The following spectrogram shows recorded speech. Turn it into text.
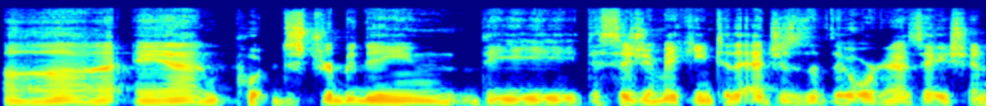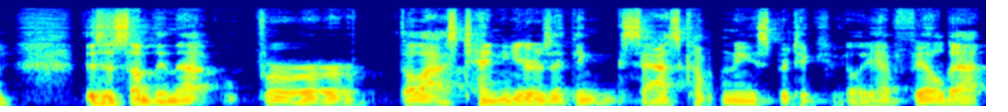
uh, and put distributing the decision making to the edges of the organization. This is something that for the last 10 years, I think SaaS companies particularly have failed at.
